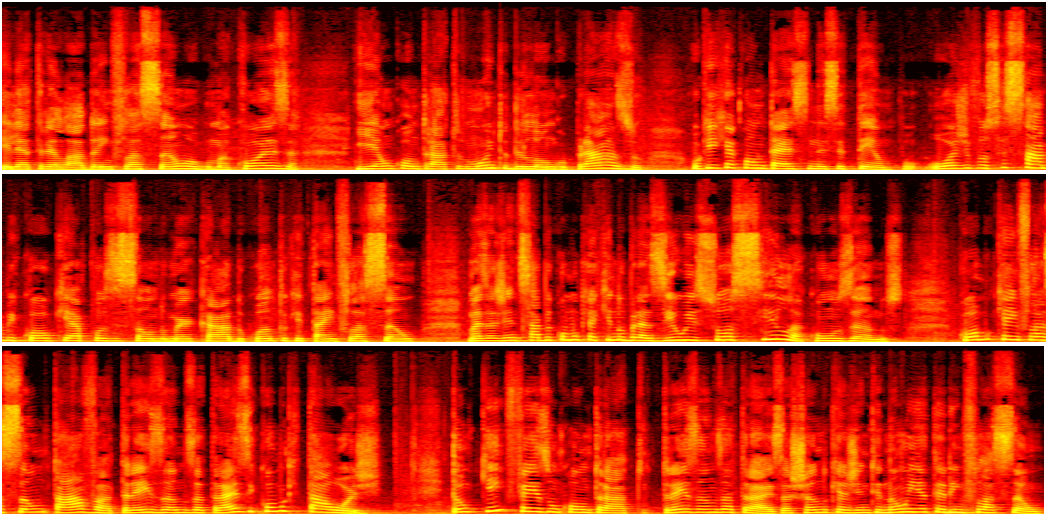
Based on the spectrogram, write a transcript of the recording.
ele é atrelado à inflação, alguma coisa, e é um contrato muito de longo prazo, o que, que acontece nesse tempo? Hoje você sabe qual que é a posição do mercado, quanto que está a inflação, mas a gente sabe como que aqui no Brasil isso oscila com os anos. Como que a inflação estava três anos atrás e como que está hoje. Então, quem fez um contrato três anos atrás, achando que a gente não ia ter inflação,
